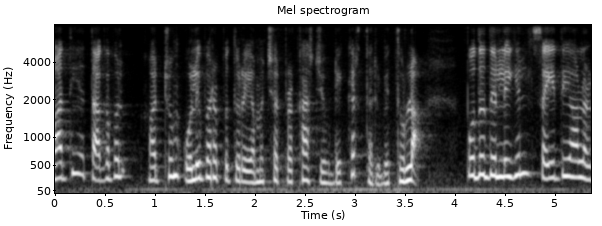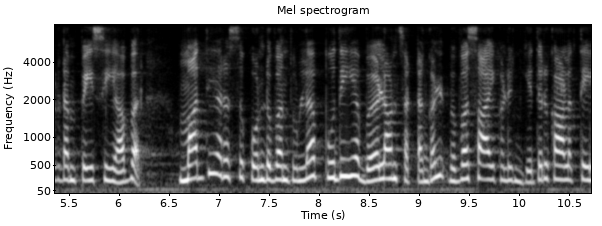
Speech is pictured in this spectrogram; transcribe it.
மத்திய தகவல் மற்றும் ஒலிபரப்புத்துறை அமைச்சர் பிரகாஷ் ஜவடேகர் தெரிவித்துள்ளார். புதுதில்லியில் செய்தியாளர்களிடம் பேசிய அவர் மத்திய அரசு கொண்டு வந்துள்ள புதிய வேளாண் சட்டங்கள் விவசாயிகளின் எதிர்காலத்தை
